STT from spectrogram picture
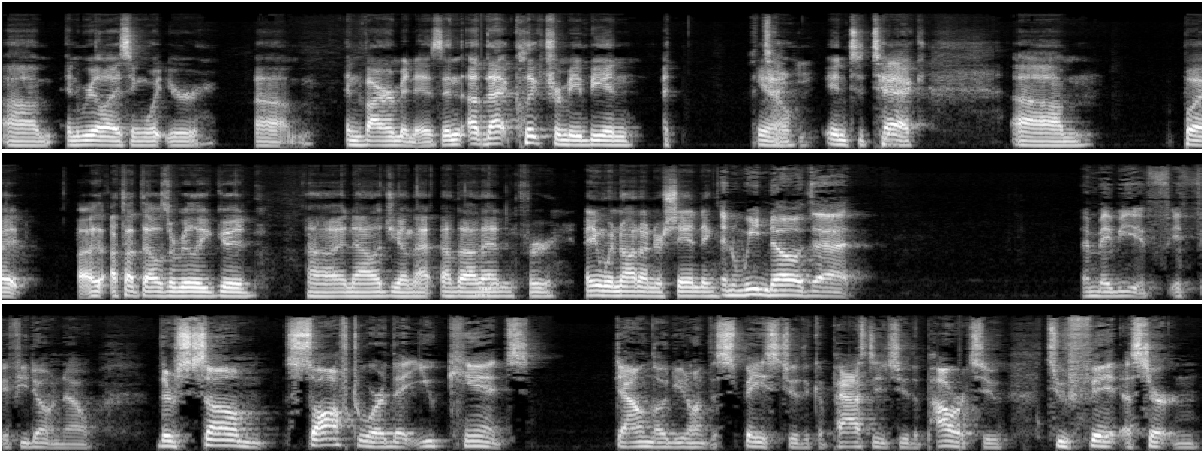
um, and realizing what your um, environment is. And uh, that clicked for me being, you know, into tech. Um, but I, I, thought that was a really good uh, analogy on that, on that end for anyone not understanding. And we know that, and maybe if, if, if you don't know, there's some software that you can't download, you don't have the space to, the capacity to, the power to, to fit a certain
